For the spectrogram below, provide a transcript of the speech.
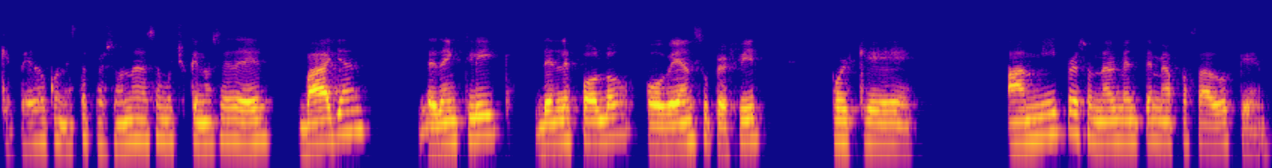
¿qué pedo con esta persona? Hace mucho que no sé de él. Vayan, le den clic, denle follow o vean su perfil, porque a mí personalmente me ha pasado que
